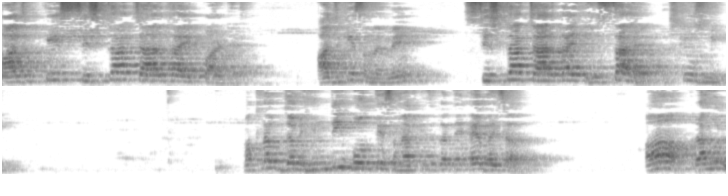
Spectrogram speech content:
आज के शिष्टाचार का एक पार्ट है। आज के समय में शिष्टाचार का एक हिस्सा है। एक्सक्यूज मी मतलब जब हिंदी बोलते समय, आप किसे कहते हैं? ए भाई साहब। हाँ राहुल।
